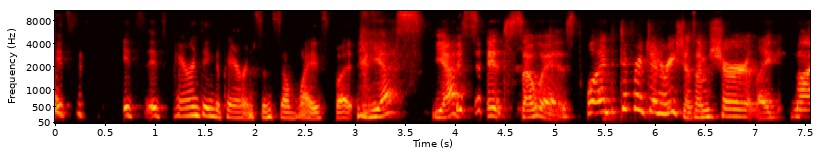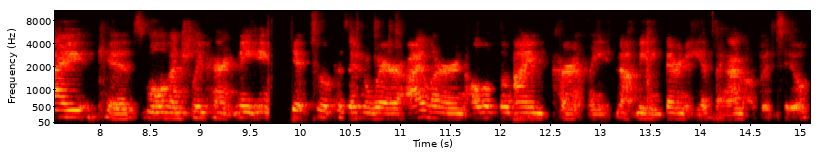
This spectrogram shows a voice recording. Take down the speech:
it's it's it's parenting to parents in some ways, but yes, yes, it so is. Well, and different generations. I'm sure like my kids will eventually parent me get to a position where I learn all of the I'm currently not meeting their needs and I'm open to.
